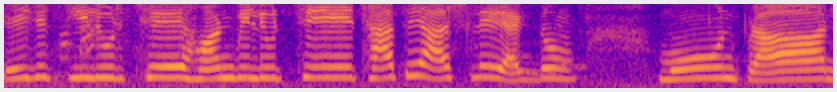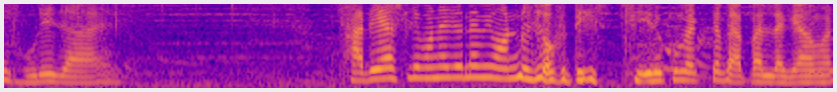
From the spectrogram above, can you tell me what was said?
এই যে চিল উঠছে হর্নবিল উঠছে ছাতে আসলে একদম মন প্রাণ ভরে যায়। ছাদে আসলে মনে হয় যেন আমি অন্য জগতে এসেছি এরকম একটা ব্যাপার লাগে আমার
